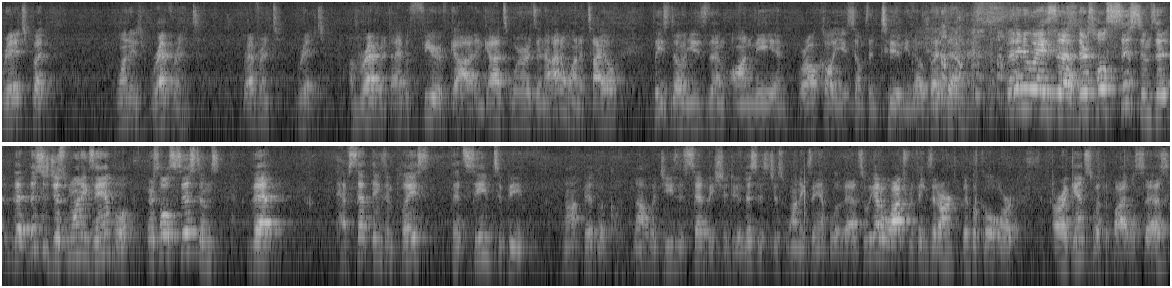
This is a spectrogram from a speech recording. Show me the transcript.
Rich, but one who's reverent. Reverent Rich. I'm reverent. I have a fear of God and God's words, and I don't want a title. Please don't use them on me, and or I'll call you something too, you know. But, uh, but anyways, uh, there's whole systems that, that this is just one example. There's whole systems that have set things in place that seem to be not biblical, not what Jesus said we should do. And this is just one example of that. So we got to watch for things that aren't biblical or are against what the Bible says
